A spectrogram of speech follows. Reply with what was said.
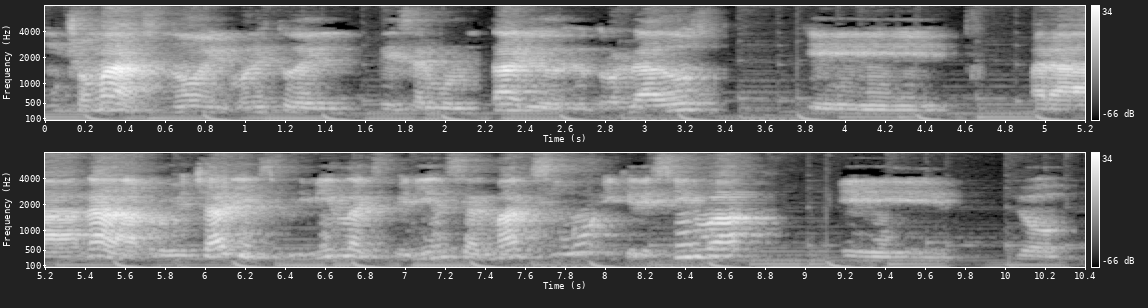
mucho más, ¿no? Con esto de, ser voluntario desde otros lados, para nada, aprovechar y exprimir la experiencia al máximo y que le sirva eh, lo,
